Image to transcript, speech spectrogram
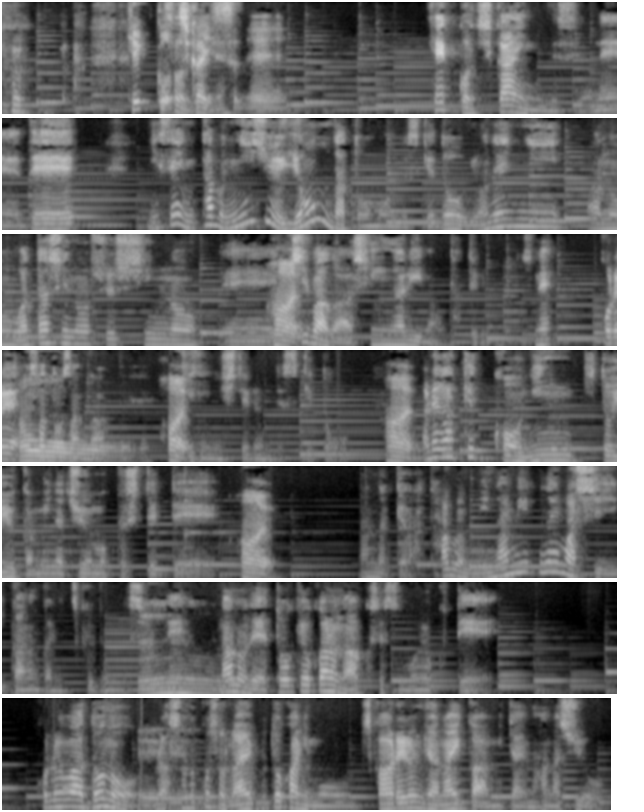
結構近いっすね。結構近いんですよね。で、2000、多分24だと思うんですけど、4年に、あの、私の出身の、えーはい千葉が新アリーナを建てるんですね。これ、佐藤さんが。記事にしてるんですけど、はい。あれが結構人気というかみんな注目してて、はい。なんだっけな、多分南船橋かなんかに作るんですよねう。んなので、東京からのアクセスも良くて、これはどのへー、それこそライブとかにも使われるんじゃないかみたいな話を、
